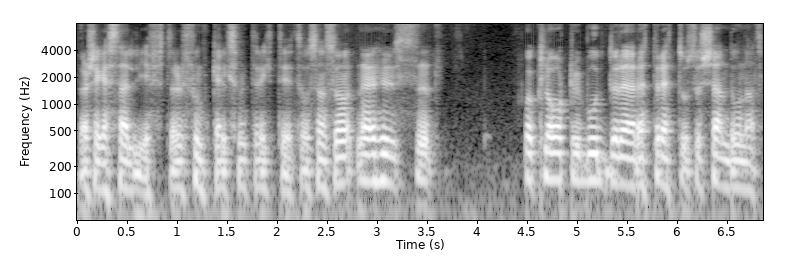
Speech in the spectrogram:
började käka cellgifter. Det funkar liksom inte riktigt. Och sen så när huset var klart och vi bodde där rätt rätt och så kände hon att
